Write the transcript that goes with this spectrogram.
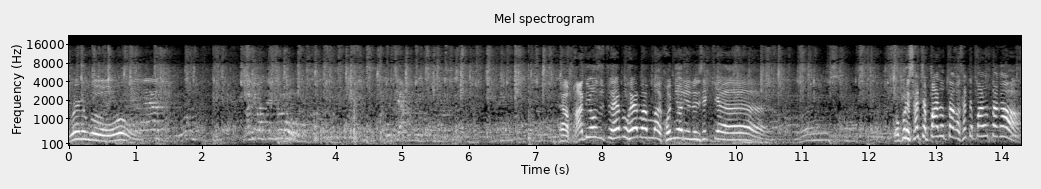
뭐 하는 거? 야, 바디 연습 좀 해보고 해봐, 인마. 건열이는 새끼야. 옆으로 살짝 빠졌다가, 살짝 빠졌다가.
